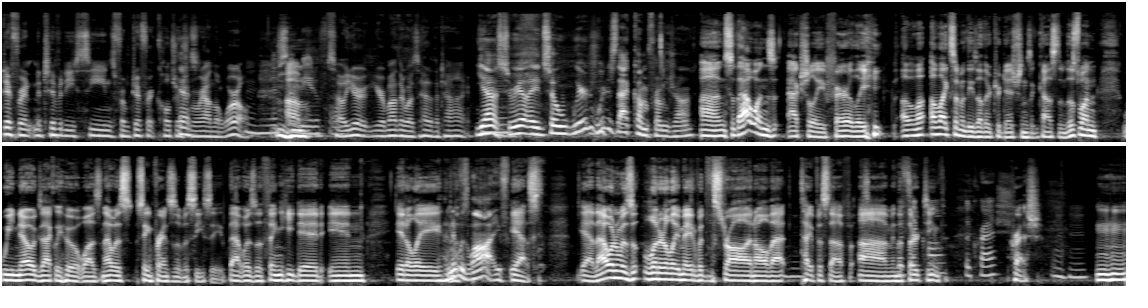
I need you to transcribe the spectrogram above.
different nativity scenes from different cultures Yes. from around the world. They're so Um, beautiful. So your your mother was ahead of the time. Yes, really. So where where does that come from, John? Um, so that one's actually fairly, unlike some of these other traditions and customs. This one we know exactly who it was, and that was Saint Francis of Assisi. That was a thing he did in Italy, And it was live. yes, yeah. That one was literally made with the straw and all that type of stuff. Um, in What's the thirteenth? The crash. Kresh. Mm-hmm.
